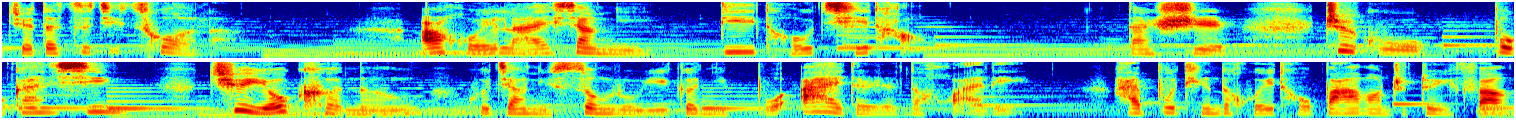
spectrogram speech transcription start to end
觉得自己错了，而回来向你低头乞讨，但是这股不甘心却有可能会将你送入一个你不爱的人的怀里，还不停的回头巴望着对方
